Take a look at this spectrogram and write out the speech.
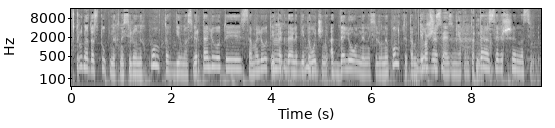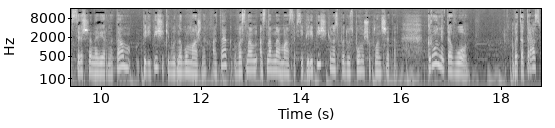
в труднодоступных населенных пунктах, где у нас вертолеты, самолеты и угу, так далее, где-то угу. очень отдаленные населенные пункты, там где тоже... вообще связи нет интернета. Да, совершенно, совершенно верно. Там переписчики будут на бумажных. А так, в основ... основная масса все переписчики у нас пойдут с помощью планшета планшетов. Кроме того, в этот раз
